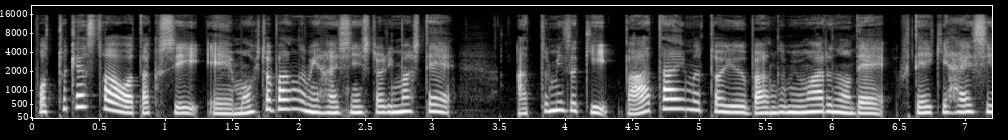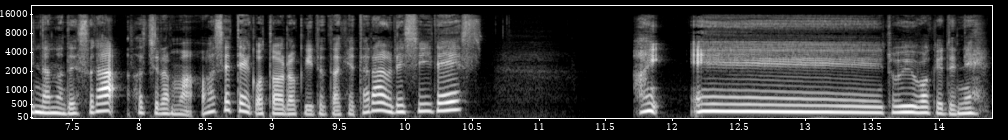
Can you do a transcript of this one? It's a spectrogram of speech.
ポッドキャストは私、えー、もう一番組配信しておりまして、アットみずきバータイムという番組もあるので、不定期配信なのですが、そちらも合わせてご登録いただけたら嬉しいです。はい。えー、というわけでね、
